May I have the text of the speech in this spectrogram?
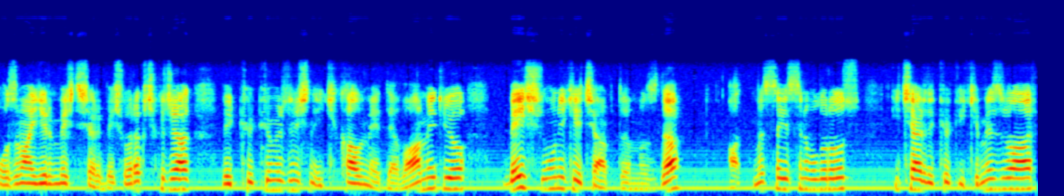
O zaman 25 dışarı 5 olarak çıkacak. Ve kökümüzün içinde 2 kalmaya devam ediyor. 5 ile 12'yi çarptığımızda 60 sayısını buluruz. İçeride kök 2'miz var.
